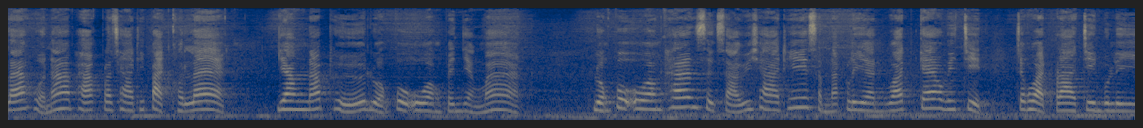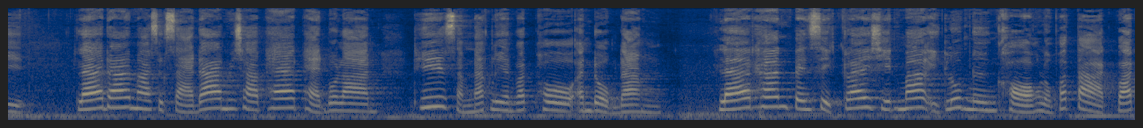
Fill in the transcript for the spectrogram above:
และหัวหน้าพักประชาธิปัตย์คนแรก ยังนับถือหลวงปู่อวงเป็นอย่างมาก หลวงปู่อวงท่านศึกษาวิชาที่สำนักเรียนวัดแก้ววิจิต จังหวัดปราจีนบุรี และได้มาศึกษาด้านวิชาแพทย์แผนโบราณ ที่สำนักเรียนวัดโพอันโด่งดัง และท่านเป็นสิทธิ์ใกล้ชิดมากอีกรูปหนึ่งของหลวงพ่อตาดวัด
